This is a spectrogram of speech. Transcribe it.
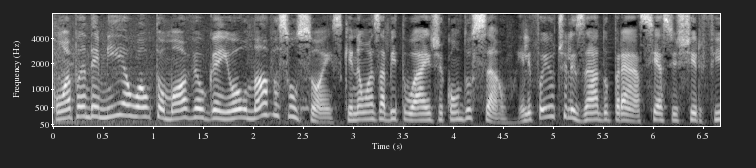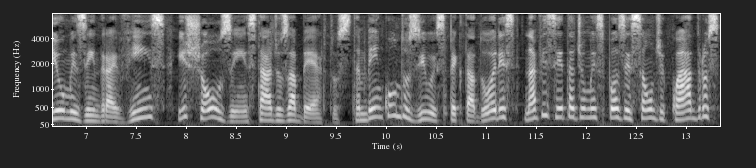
Com a pandemia, o automóvel ganhou novas funções que não as habituais de condução. Ele foi utilizado para se assistir filmes em drive-ins e shows em estádios abertos. Também conduziu espectadores na visita de uma exposição de quadros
